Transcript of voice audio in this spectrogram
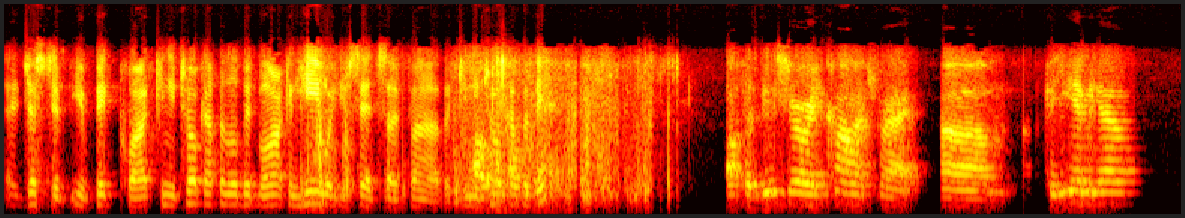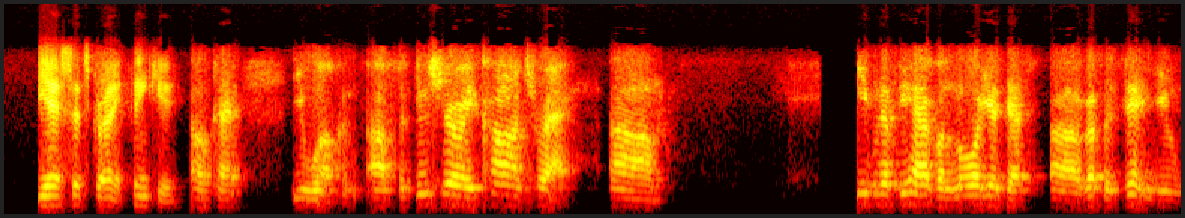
Uh, just a, you're a bit quiet. Can you talk up a little bit more? I can hear what you've said so far, but can you talk up a bit? A fiduciary contract. Um, can you hear me now? Yes, that's great. Thank you. Okay, you're welcome. A fiduciary contract. Um, even if you have a lawyer that's uh, representing you,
